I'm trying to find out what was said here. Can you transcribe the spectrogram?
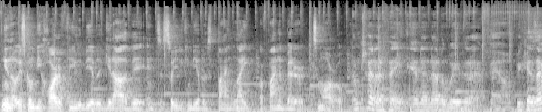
You know, it's going to be harder for you to be able to get out of it, and to, so you can be able to find light or find a better tomorrow. I'm trying to think in another way that I failed because I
